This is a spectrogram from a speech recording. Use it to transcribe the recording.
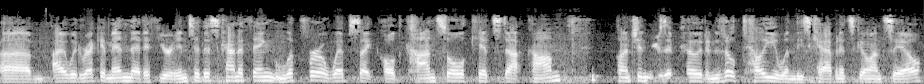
Um, I would recommend that if you're into this kind of thing, look for a website called consolekits.com. Punch in your zip code and it'll tell you when these cabinets go on sale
